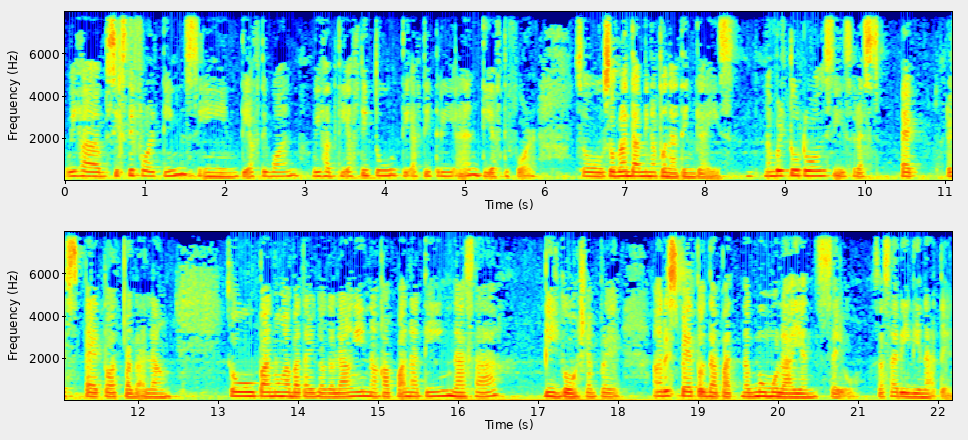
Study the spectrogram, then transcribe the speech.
we have 64 teams in TFT1, we have TFT2, TFT3, and TFT4. So, sobrang dami na po natin, guys. Number two rules is respect, respeto at pagalang. So, paano nga ba tayo gagalangin ng kapwa nating nasa bigo? Siyempre, ang respeto dapat nagmumula yan sa'yo, sa sarili natin.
